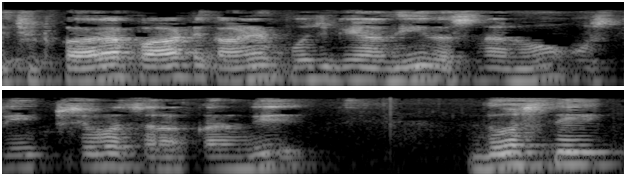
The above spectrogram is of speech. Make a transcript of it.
ਤੇ ਛੁਟਕਾਰਾ ਪਾ ਟਿਕਾਣੇ ਪੁੱਜ ਗਿਆ ਦੀ ਰਸਨਾ ਨੂੰ ਉਸ ਦੀ ਸਿਵਤ ਸਰਾ ਕਰਨ ਦੀ ਦੋਸਤੀ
